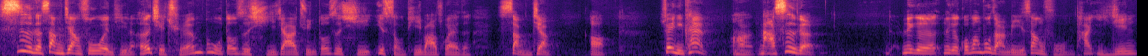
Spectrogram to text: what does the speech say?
四个上将出问题了，而且全部都是习家军，都是习一手提拔出来的上将，啊，所以你看啊，哪四个？那个那个国防部长李尚福他已经，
